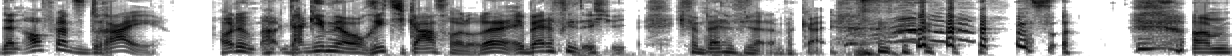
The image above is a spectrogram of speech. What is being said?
Denn auf Platz 3, heute, da geben wir auch richtig Gas heute, oder? Ey, Battlefield, ich, ich finde Battlefield halt einfach geil. so. ähm,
